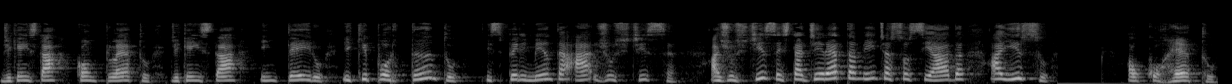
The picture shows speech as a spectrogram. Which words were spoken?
de quem está completo, de quem está inteiro e que, portanto, experimenta a justiça. A justiça está diretamente associada a isso, ao correto,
